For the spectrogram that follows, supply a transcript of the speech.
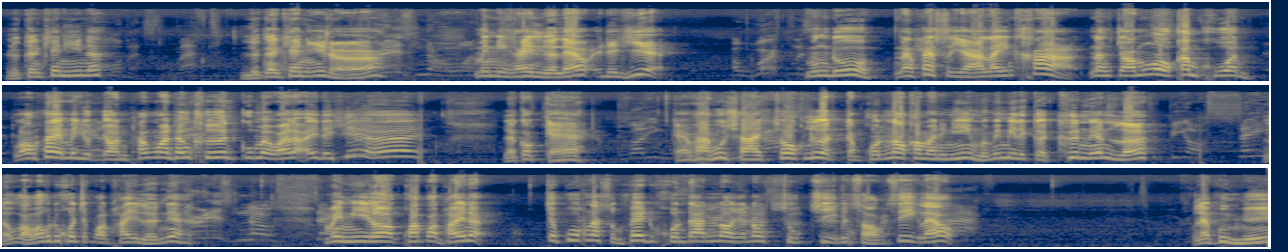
เหรือกันแค่นี้นะเหรือกันแค่นี้เหรอไม่มีใครเหลือแล้วไอเด็กเฮีย มึงดู นางแพทย์สยาไรค่า นางจอมโง่ข้ามควรร้องไห้ไม่หยุดหย่อนทั้งวันทั้งคืน กูไม่ไหวแล้วไอ้เด็กเฮ้ย แล้วก็แก แกพาผู้ชายโชคเลือดกับคนนอกเข้ามาในนี้เหมือนไม่มีอะไรเกิดขึ้นงั้นเหรอ แล้วหวังว่าทุกคนจะปลอดภัยเหรอเนี่ย ไม่มีหรอกความปลอดภัยน่ะเจ้าพวกน่าสมเพชทุกคนด้านนอกจะต้องถูกฉีกเป็นสองซีกแล้ว และพรุ่งนี้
